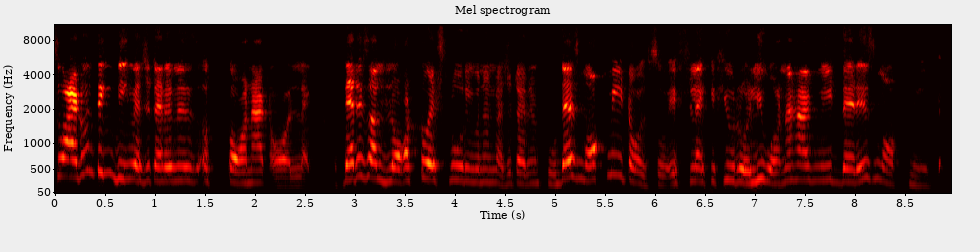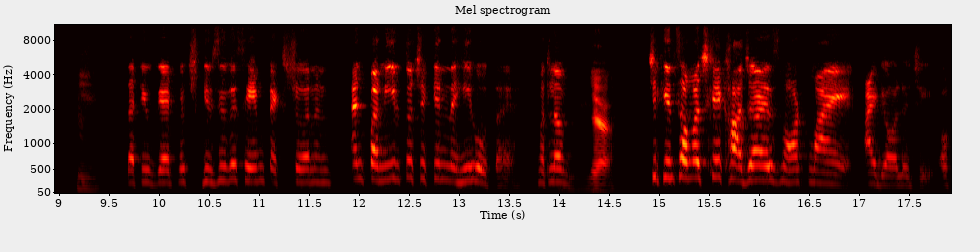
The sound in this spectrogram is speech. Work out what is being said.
So I don't think being vegetarian is a con at all. Like there is a lot to explore even in vegetarian food. There's mock meat also. If like if you really wanna have meat, there is mock meat Hmm. That you get, which gives you the same texture and and paneer to chicken nahi hota hai. Matlab Hmm. Yeah. chicken samajh ke khaja is not my ideology of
